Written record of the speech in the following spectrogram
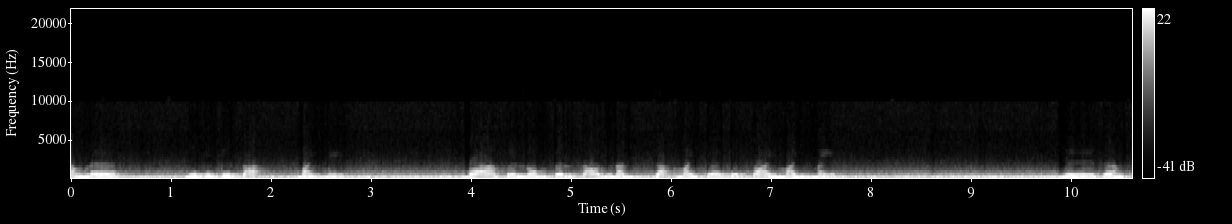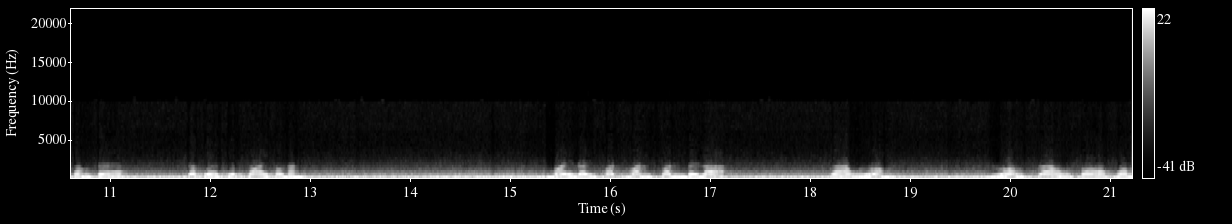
ลังเลนิจิกิสะไม่มีว่าเป็นหนุ่มเป็นสาวอยู่นั้นจะไม่แก่เจ็บตายไม่ไม่มีแต่ตั้งแต่จะแก่เจ็บตายเท่านั้น ไม่ได้พัดวันปันเวลา ก้าวล่วงล่วงก้าวต่อความ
